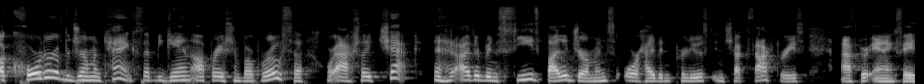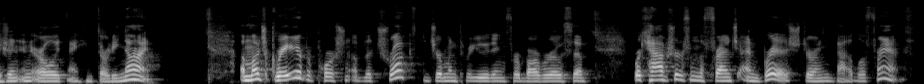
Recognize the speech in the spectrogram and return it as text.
A quarter of the German tanks that began Operation Barbarossa were actually Czech and had either been seized by the Germans or had been produced in Czech factories after annexation in early 1939. A much greater proportion of the trucks the Germans were using for Barbarossa were captured from the French and British during the Battle of France.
